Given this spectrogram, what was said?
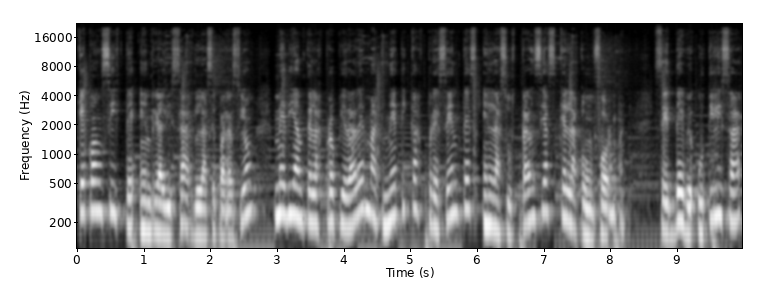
que consiste en realizar la separación mediante las propiedades magnéticas presentes en las sustancias que la conforman. Se debe utilizar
